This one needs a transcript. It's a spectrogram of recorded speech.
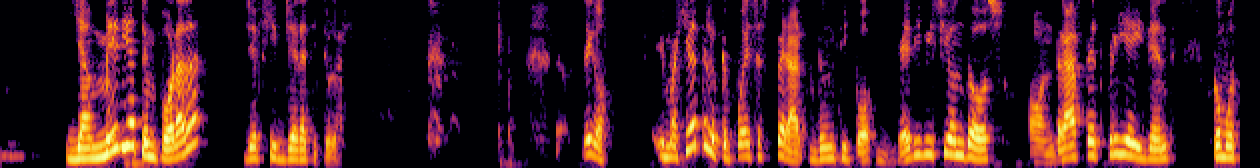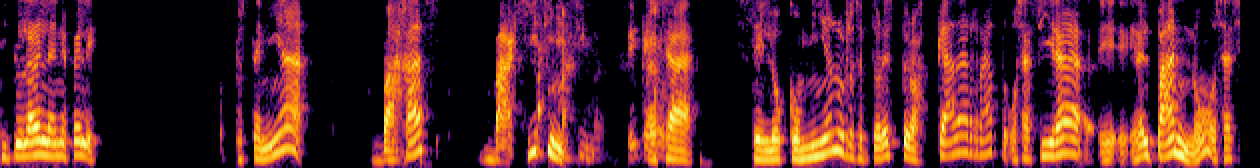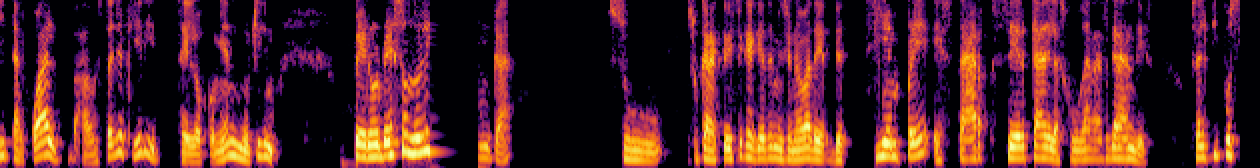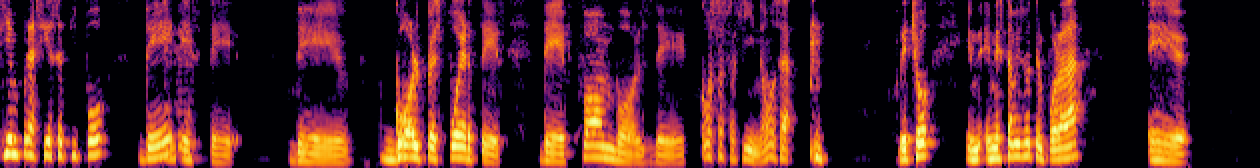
y a media temporada Jeff Heath ya era titular. Digo, imagínate lo que puedes esperar de un tipo de División 2, undrafted free agent, como titular en la NFL. Pues tenía bajas bajísimas. O sea, se lo comían los receptores, pero a cada rato, o sea, sí era, eh, era el pan, ¿no? O sea, sí, tal cual, a donde está Jeff y se lo comían muchísimo, pero eso no le nunca su, característica que ya te mencionaba de, siempre estar cerca de las jugadas grandes. O sea, el tipo siempre hacía ese tipo de, este, de golpes fuertes, de fumbles, de cosas así, ¿no? O sea, de hecho, en, esta misma temporada, eh,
